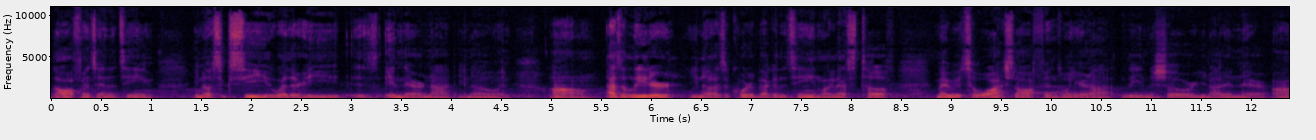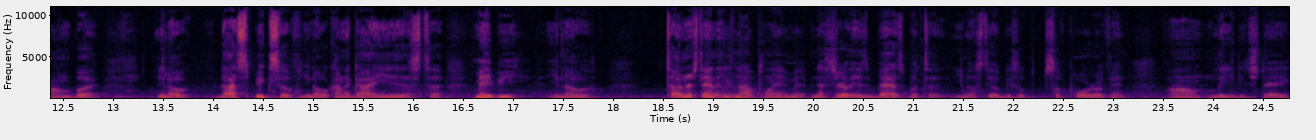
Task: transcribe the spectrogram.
the offense and the team you know succeed whether he is in there or not. You know and um, as a leader, you know as a quarterback of the team, like that's tough. Maybe to watch the offense when you're not leading the show or you're not in there. Um, but you know that speaks of you know what kind of guy he is to maybe you know, to understand that he's not playing necessarily his best, but to you know still be supportive and um, lead each day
